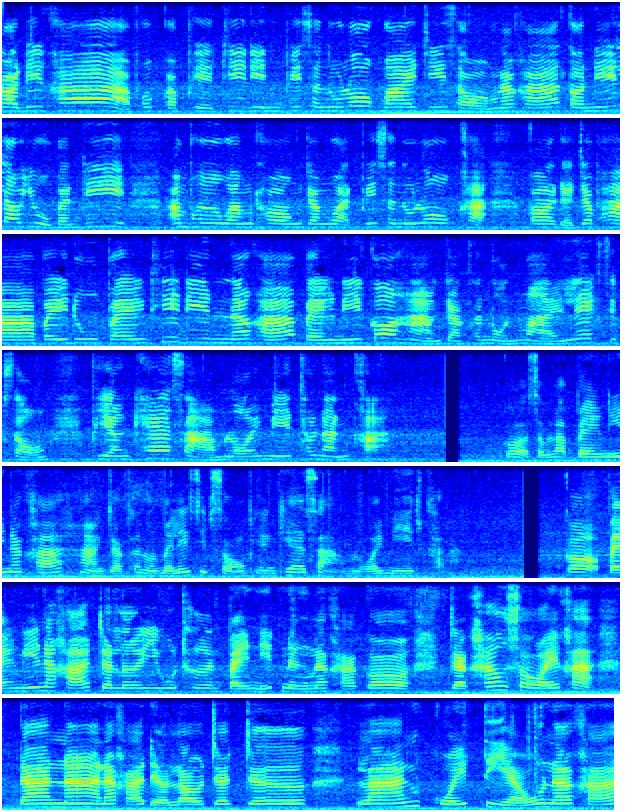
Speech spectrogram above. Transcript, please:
สวัสดีค่ะ พบกับเพจที่ดินพิษณุโลกบาย G2 นะคะ ตอนนี้เราอยู่กันที่อำเภอวังทองจังหวัดพิษณุโลกค่ะ ก็เดี๋ยวจะพาไปดูแปลงที่ดินนะคะ แปลงนี้ก็ห่างจากถนนหมายเลข 12 เพียงแค่ 300 เมตรเท่านั้นค่ะ ก็สำหรับแปลงนี้นะคะ ห่างจากถนนหมายเลข 12 เพียงแค่ 300 เมตรค่ะ ก็แปลงนี้นะคะจะเลยยูเทิร์นไปนิดนึงนะคะ ก็จะเข้าซอยค่ะ ด้านหน้านะคะ เดี๋ยวเราจะเจอร้านก๋วยเตี๋ยวนะคะ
